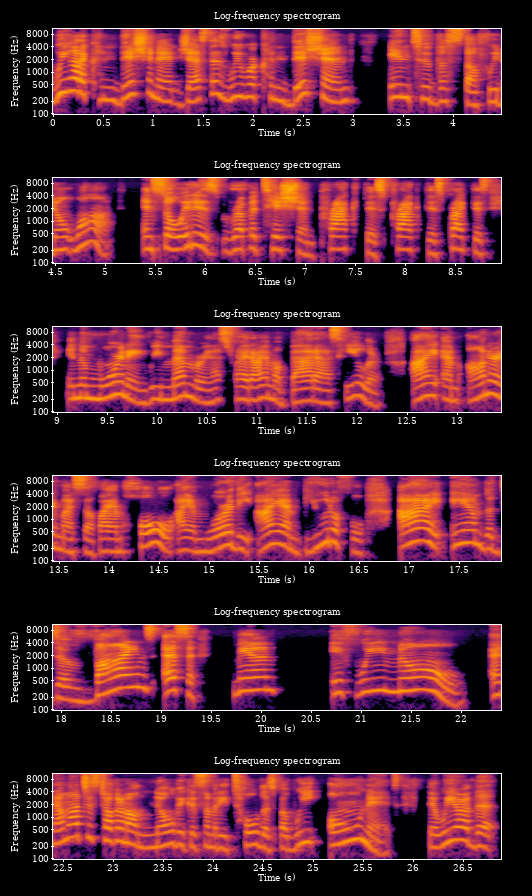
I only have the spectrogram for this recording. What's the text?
we got to condition it just as we were conditioned into the stuff we don't want. And so it is repetition, practice, practice, practice. In the morning, remembering that's right, I am a badass healer. I am honoring myself. I am whole. I am worthy. I am beautiful. I am the divine's essence. Man, if we know, and I'm not just talking about know because somebody told us, but we own it that we are the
